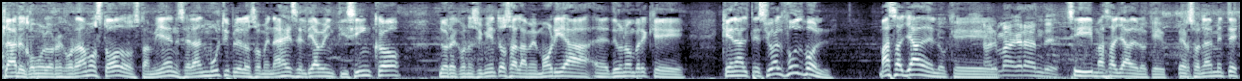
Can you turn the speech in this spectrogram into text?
Claro, y como lo recordamos todos también, serán múltiples los homenajes el día 25, los reconocimientos a la memoria eh, de un hombre que, que enalteció al fútbol, más allá de lo que... Al más grande. Sí, más allá de lo que personalmente...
